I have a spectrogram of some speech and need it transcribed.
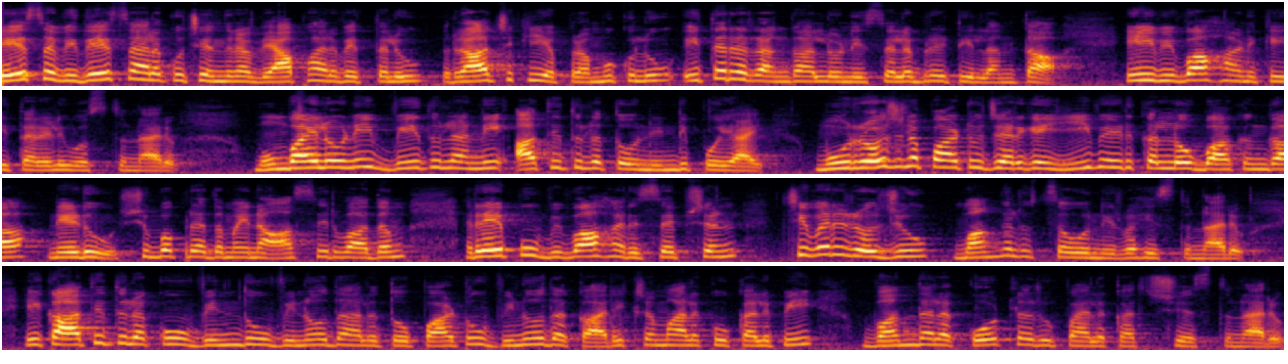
దేశ విదేశాలకు చెందిన వ్యాపారవేత్తలు రాజకీయ ప్రముఖులు ఇతర రంగాల్లోని సెలబ్రిటీలంతా ఈ వివాహానికి తరలి వస్తున్నారు ముంబైలోని వీధులన్నీ అతిథులతో నిండిపోయాయి. మూడు రోజుల పాటు జరిగే ఈ వేడుకల్లో భాగంగా నేడు శుభప్రదమైన ఆశీర్వాదం రేపు వివాహ రిసెప్షన్ చివరి రోజు మంగళోత్సవం నిర్వహిస్తున్నారు. ఇక అతిథులకు విందు వినోదాలతో పాటు వినోద కార్యక్రమాలకు కలిపి వందల కోట్ల రూపాయలు ఖర్చు చేస్తున్నారు.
